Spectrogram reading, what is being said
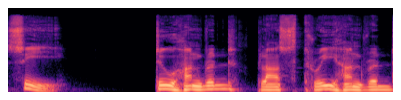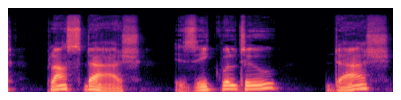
C. 200 plus 300 plus dash is equal to dash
